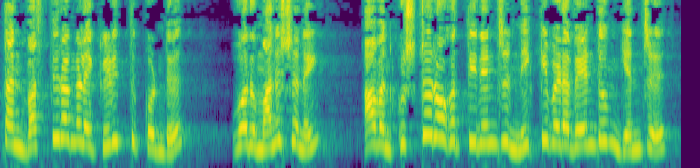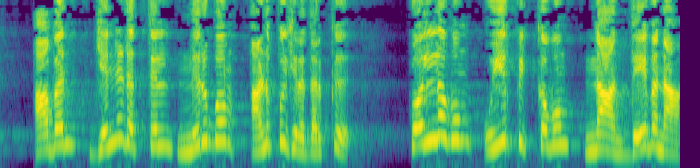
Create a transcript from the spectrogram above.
தன் வஸ்திரங்களை கிழித்துக் கொண்டு ஒரு மனுஷனை அவன் குஷ்டரோகத்தினின்று நீக்கிவிட வேண்டும் என்று அவன் என்னிடத்தில் நிருபம் அனுப்புகிறதற்கு கொல்லவும் உயிர்ப்பிக்கவும் நான் தேவனா?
